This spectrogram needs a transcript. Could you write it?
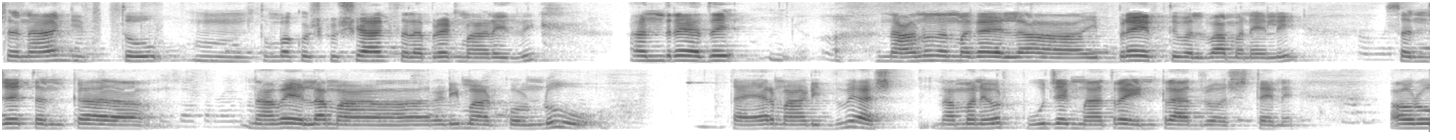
ಚೆನ್ನಾಗಿತ್ತು. ತುಂಬ ಖುಷಿ, ಖುಷಿಯಾಗಿ ಸೆಲೆಬ್ರೇಟ್ ಮಾಡಿದ್ವಿ. ಅಂದರೆ ಅದೇ, ನಾನು, ನನ್ನ ಮಗ ಎಲ್ಲ ಇಬ್ಬರೇ ಇರ್ತೀವಲ್ವಾ ಮನೇಲಿ ಸಂಜೆ ತನಕ ನಾವೇ ಎಲ್ಲ ಮಾ, ರೆಡಿ ಮಾಡಿಕೊಂಡು ತಯಾರು ಮಾಡಿದ್ವಿ. ಅಷ್ಟು, ನಮ್ಮ ಮನೆಯವ್ರು ಪೂಜೆಗೆ ಮಾತ್ರ ಎಂಟ್ರಾದರು ಅಷ್ಟೇ ಅವರು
